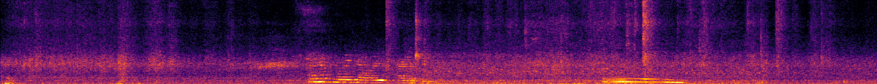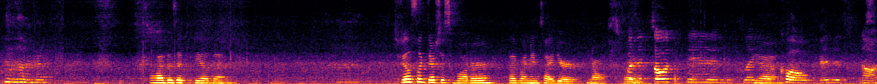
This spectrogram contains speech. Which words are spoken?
Okay. I have no idea why it's hurting. So how does it feel then? It feels like there's just water that went inside your nose, right? But it's so thin and it's like Yeah. cold and it's not.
